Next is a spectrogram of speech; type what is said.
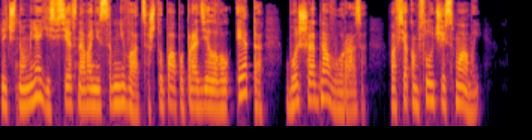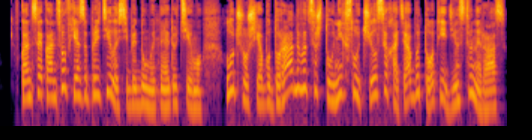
Лично у меня есть все основания сомневаться, что папа проделывал это больше одного раза, во всяком случае с мамой. В конце концов, я запретила себе думать на эту тему. Лучше уж я буду радоваться, что у них случился хотя бы тот единственный раз.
